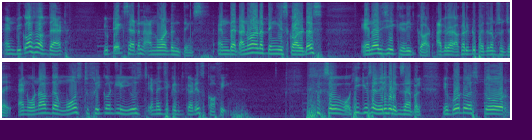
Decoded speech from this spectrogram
And because of that you take certain unwanted things. And that unwanted thing is called as energy credit card. According to Pedram Shojai and one of the most frequently used energy credit card is coffee. So he gives a very good example. You go to a store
